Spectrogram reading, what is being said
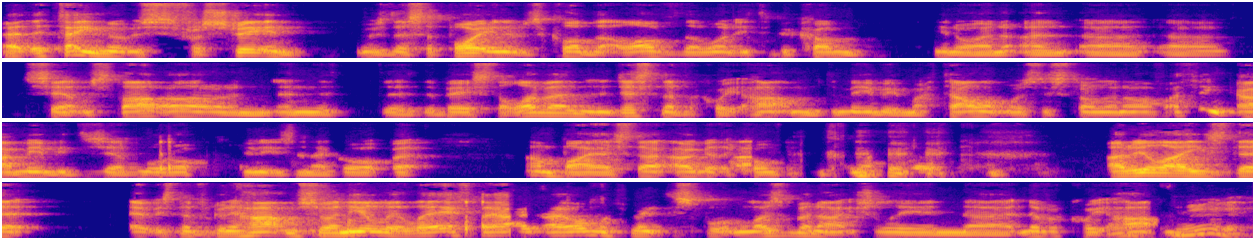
at the time, it was frustrating. It was disappointing. It was a club that I loved. I wanted to become, you know, an, an, a, a certain starter and, and the, the, the, best 11. And it just never quite happened. Maybe my talent wasn't strong enough. I think I maybe deserved more opportunities than I got. But I'm biased. I, I get the confidence. I realised that it was never going to happen, so I nearly left. I, I almost went to Sporting Lisbon actually, and uh, it never quite oh, happened. Really?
